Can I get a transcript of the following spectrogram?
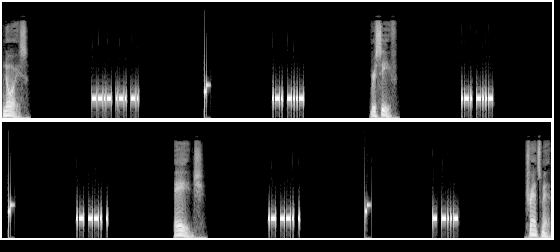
Noise. Receive. Age. Transmit.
